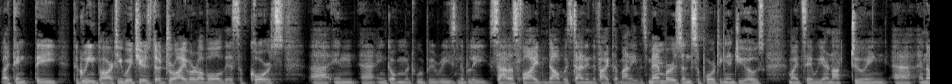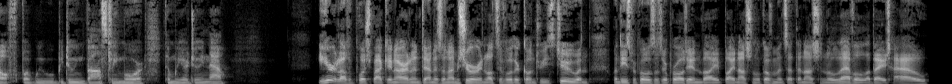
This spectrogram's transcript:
I think the the Green Party, which is the driver of all this, of course, uh, in uh, in government, would be reasonably satisfied, notwithstanding the fact that many of its members and supporting NGOs might say we are not doing uh, enough, but we will be doing vastly more than we are doing now you hear a lot of pushback in Ireland, Denis, and I'm sure in lots of other countries too. And when these proposals are brought in by by national governments at the national level about how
